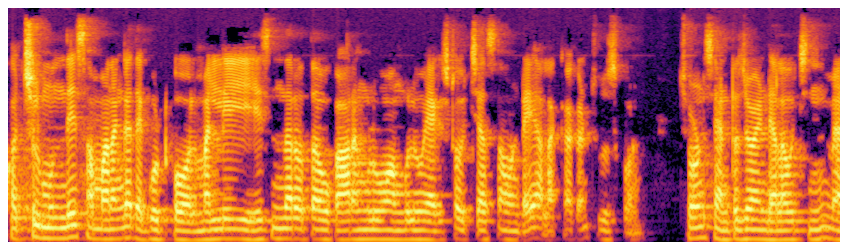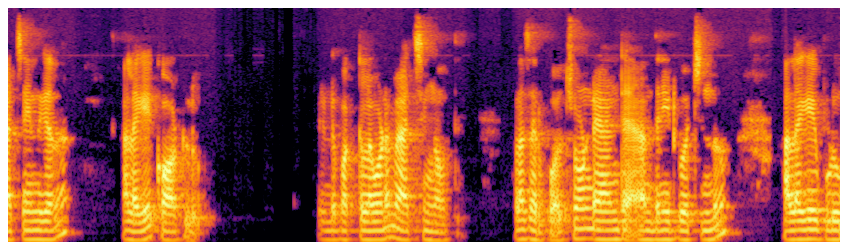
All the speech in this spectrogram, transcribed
ఖర్చులు ముందే సమానంగా తగ్గొట్టుకోవాలి. మళ్ళీ వేసిన తర్వాత ఒక ఆరంగులు అంగులు ఎక్స్ట్రా వచ్చేస్తూ ఉంటాయి. అలా కాకుండా చూసుకోండి. చూడండి సెంటర్ జాయింట్ ఎలా వచ్చింది. మ్యాచ్ అయింది కదా. అలాగే కాట్లు. రెండు పక్కల కూడా మ్యాచింగ్ అవుతాయి. అలా సరిపోవాలి చూడండి అంటే ఎంత నీట్గా వచ్చిందో. అలాగే ఇప్పుడు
